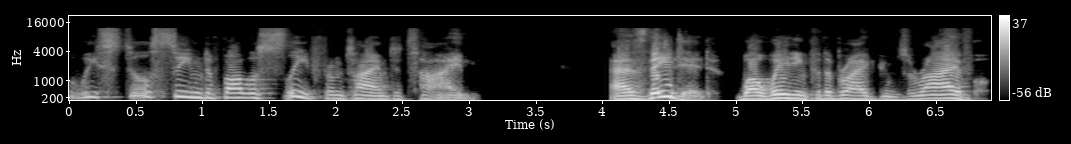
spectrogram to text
we still seem to fall asleep from time to time, as they did while waiting for the bridegroom's arrival.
